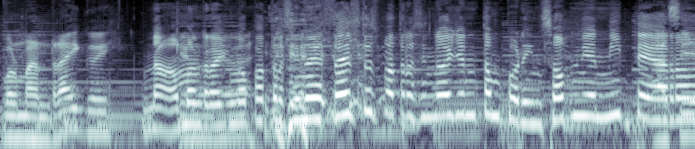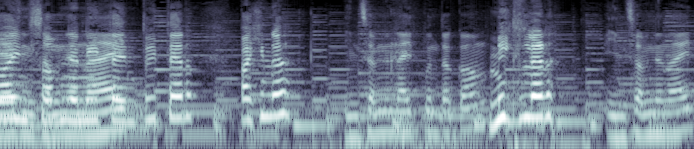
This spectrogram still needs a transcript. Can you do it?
por Man Ray, güey. No, Manray no no patrocina esto. Esto es patrocinado, Jonathan, por Insomnia Nite, arroba es, Insomnia Insomnia Nite Night. en Twitter, página, Insomnianight.com. Mixler, Insomnia Night.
